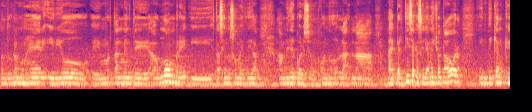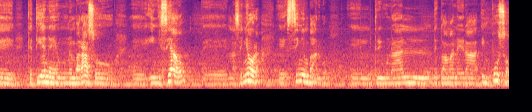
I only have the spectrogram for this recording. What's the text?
donde una mujer hirió eh, mortalmente a un hombre y está siendo sometida a medida de coerción. Cuando las experticias que se le han hecho hasta ahora indican que, tiene un embarazo eh, iniciado, la señora. Eh, sin embargo, el tribunal de todas maneras impuso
